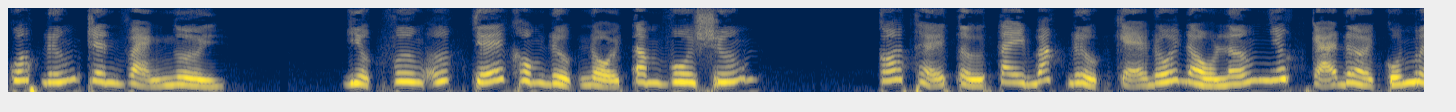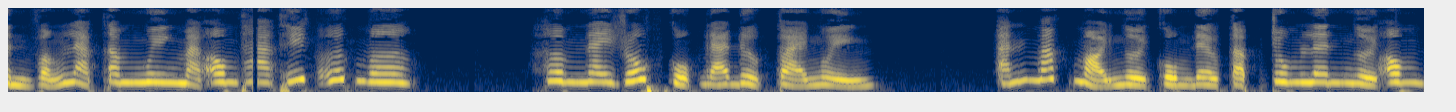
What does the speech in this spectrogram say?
quốc đứng trên vạn người. Dược vương ước chế không được nội tâm vui sướng. Có thể tự tay bắt được kẻ đối đầu lớn nhất cả đời của mình vẫn là tâm nguyên mà ông tha thiết ước mơ. Hôm nay rốt cuộc đã được tọa nguyện. Ánh mắt mọi người cùng đều tập trung lên người ông.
